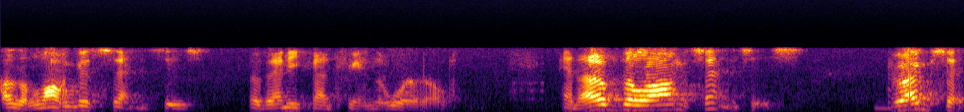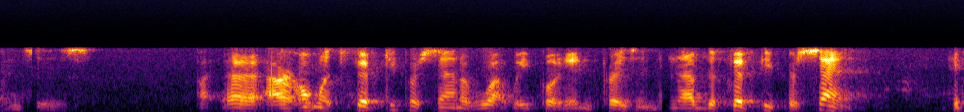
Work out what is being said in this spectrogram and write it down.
are the longest sentences of any country in the world. And of the long sentences, drug sentences uh, are almost 50% of what we put in prison. And of the 50%, it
